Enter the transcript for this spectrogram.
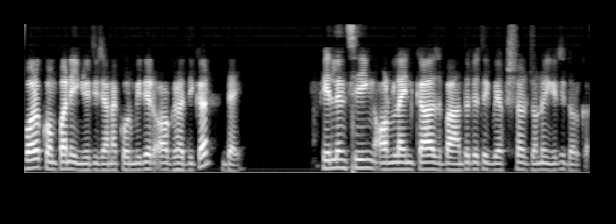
বড় কোম্পানি ইংরেজি জানা কর্মীদের অগ্রাধিকার দেয়। ফ্রিল্যান্সিং অনলাইন কাজ বা আন্তর্জাতিক ব্যবসার জন্য ইংরেজি দরকার।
